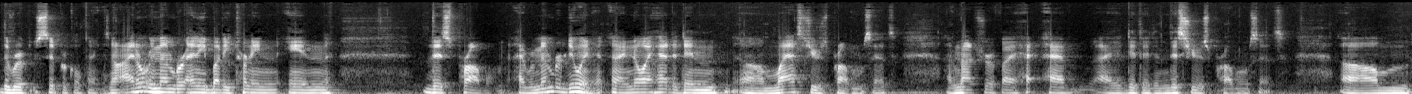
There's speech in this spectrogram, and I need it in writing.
the reciprocal things. Now, I don't remember anybody turning in this problem. I remember doing it, and I know I had it in um, last year's problem sets. I'm not sure if I ha have I did it in this year's problem sets, um,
